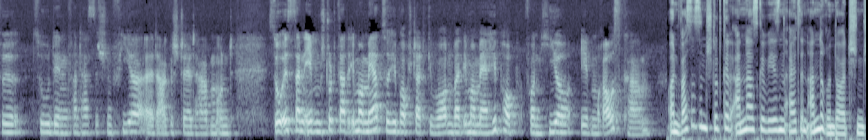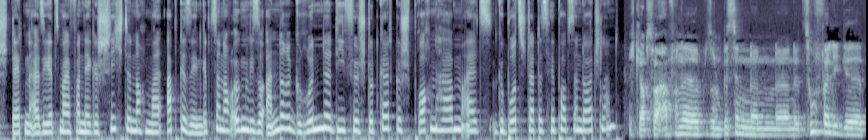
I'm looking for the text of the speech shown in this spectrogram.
für, zu den Fantastischen Vier äh, dargestellt haben. Und so ist dann eben Stuttgart immer mehr zur Hip-Hop-Stadt geworden, weil immer mehr Hip-Hop von hier eben rauskam. Und was ist in Stuttgart anders gewesen als in anderen deutschen Städten? Also jetzt mal von der Geschichte nochmal abgesehen. Gibt es da noch irgendwie so andere Gründe, die für Stuttgart gesprochen haben als Geburtsstadt des Hip-Hops in Deutschland? Ich glaube, es war einfach eine, so ein bisschen eine, eine zufällige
